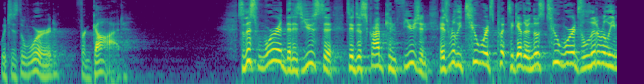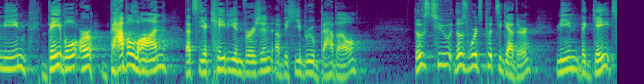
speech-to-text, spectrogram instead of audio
which is the word for God. So, this word that is used to, to describe confusion is really two words put together, and those two words literally mean Babel or Babylon. That's the Akkadian version of the Hebrew Babel. Those two those words put together mean the gate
